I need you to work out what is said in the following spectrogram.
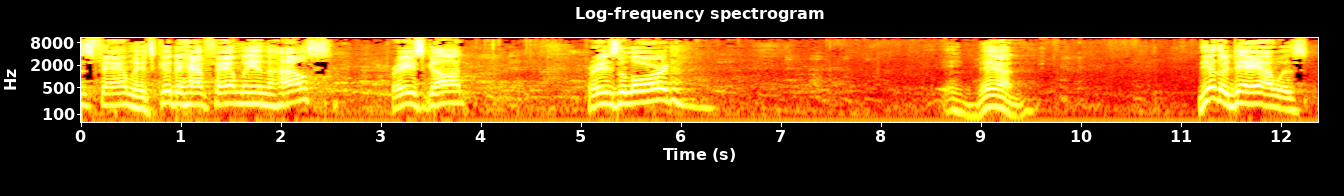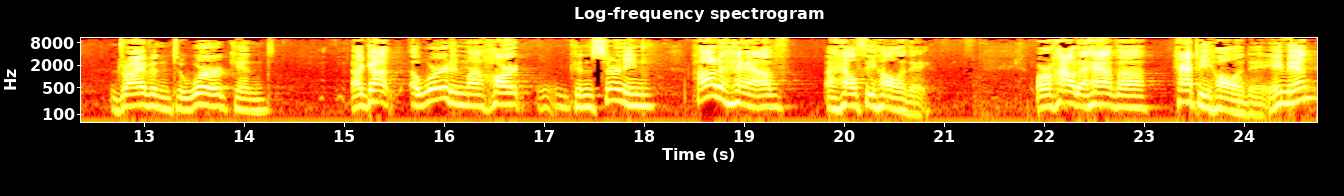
is family. It's good to have family in the house. Praise God. Praise the Lord. Amen. The other day I was driving to work and I got a word in my heart concerning how to have a healthy holiday or how to have a happy holiday. Amen?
